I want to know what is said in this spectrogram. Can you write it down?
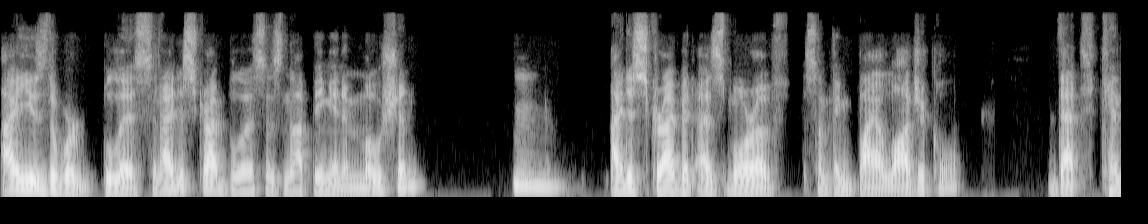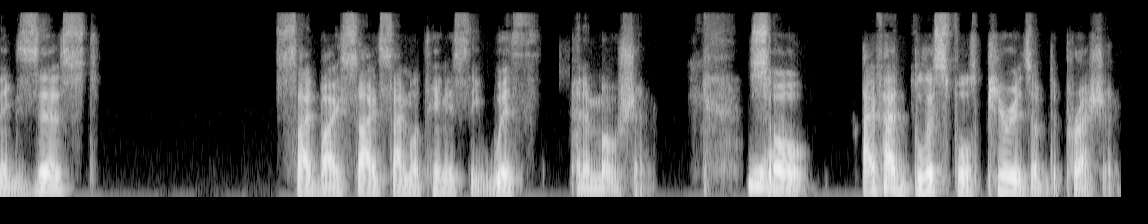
I use the word bliss, and I describe bliss as not being an emotion. Mm. I describe it as more of something biological that can exist side by side simultaneously with an emotion. Yeah. So I've had blissful periods of depression,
